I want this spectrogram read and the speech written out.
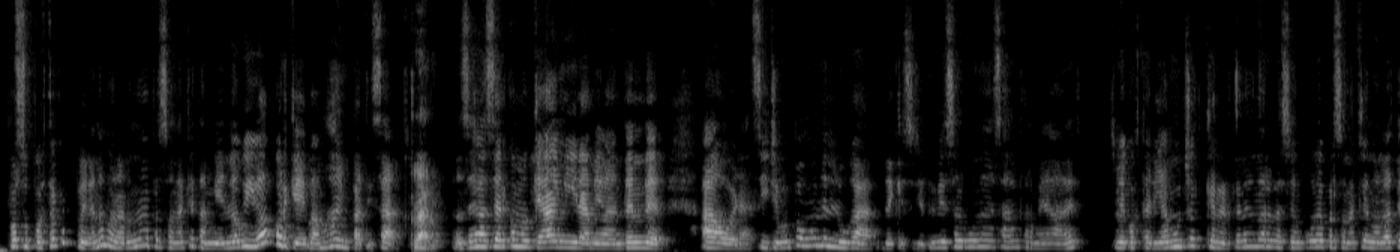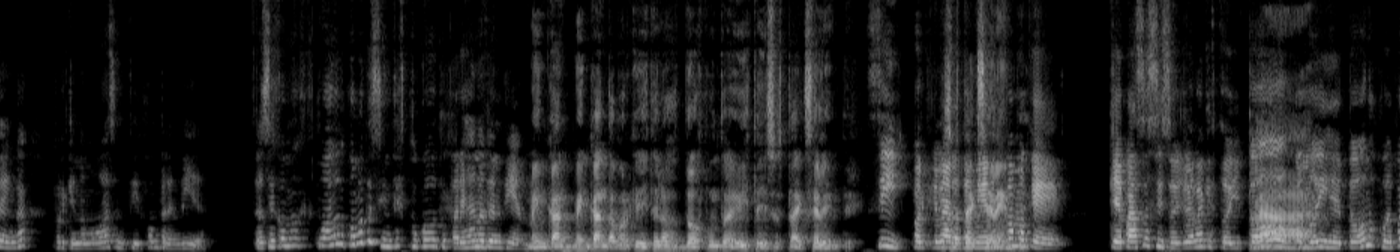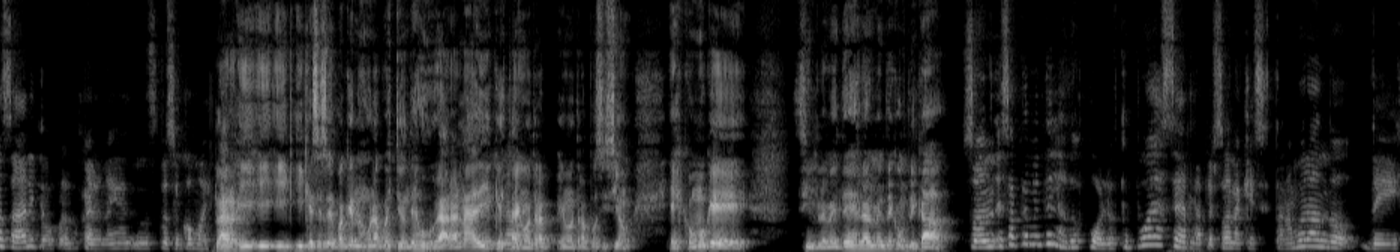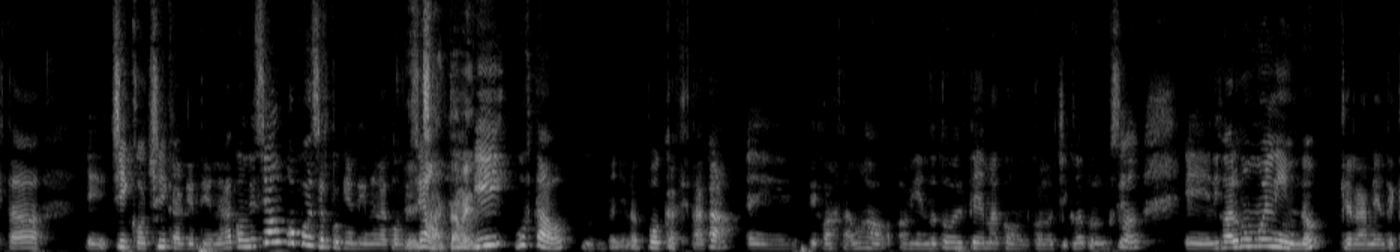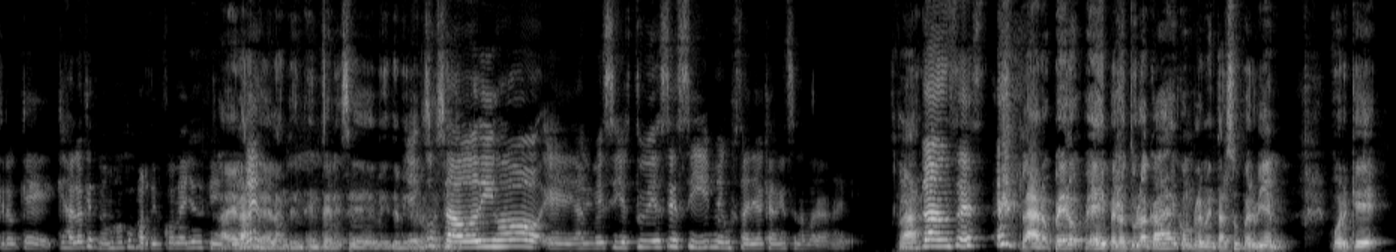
por supuesto que podría enamorar de una persona que también lo viva porque vamos a empatizar. Claro. Entonces va a ser como que, ay, mira, me va a entender. Ahora, si yo me pongo en el lugar de que si yo tuviese alguna de esas enfermedades, me costaría mucho querer tener una relación con una persona que no la tenga porque no me voy a sentir comprendida. Entonces, ¿cómo, cómo te sientes tú cuando tu pareja no te entiende? Me encanta, me encanta porque diste los dos puntos de vista y eso está excelente. Sí, porque claro, también es como que ¿Qué pasa si soy yo la que estoy todo? Como dije, todo nos puede pasar y todos podemos caer en una, situación como esta. Claro, y, y, y, que se sepa que no es una cuestión de juzgar a nadie que está en otra, en otra posición. Es como que simplemente es realmente complicado. Son exactamente los dos polos. Tú puedes ser la persona que se está enamorando de esta eh, chico o chica que tiene la condición o puede ser tú quien tiene la condición. Exactamente. Y Gustavo, mi compañero de podcast que está acá, eh, cuando estábamos viendo todo el tema con, con los chicos de producción, eh, dijo algo muy lindo que realmente creo que, que, es algo que tenemos que compartir con ellos definitivamente. Adelante, adelante, entérense de mi, de mi Gustavo dijo, eh, a mí si yo estuviese así, me gustaría que alguien se enamorara de mí. Claro. Entonces... Claro, pero, hey, pero tú lo acabas de complementar súper bien, porque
